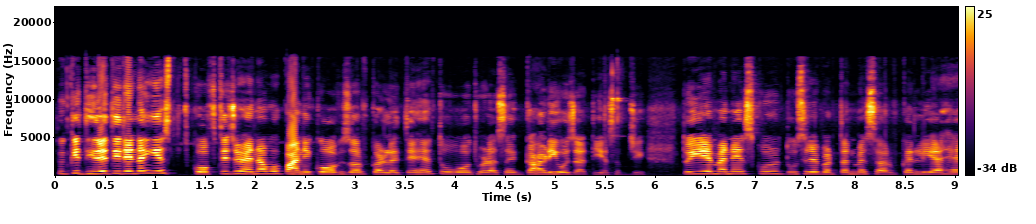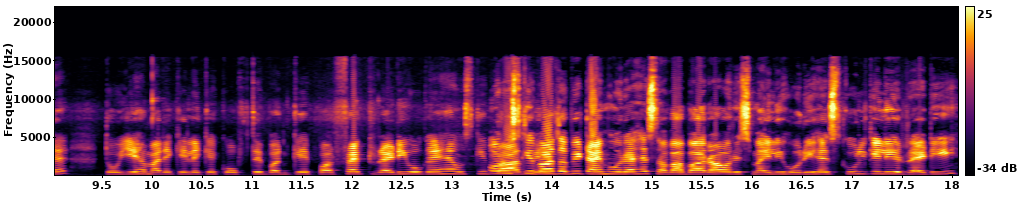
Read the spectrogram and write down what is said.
क्योंकि धीरे धीरे ना ये कोफ्ते जो है ना, वो पानी को ऑब्ज़र्व कर लेते हैं तो वो थोड़ा सा गाढ़ी हो जाती है सब्ज़ी। तो ये मैंने इसको दूसरे बर्तन में सर्व कर लिया है। तो ये हमारे केले के कोफ्ते बन के परफेक्ट रेडी हो गए हैं। उसके बाद उसके बाद अभी टाइम हो रहा है सवा बारह और स्माइली हो रही है। स्कूल के लिए रेडी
